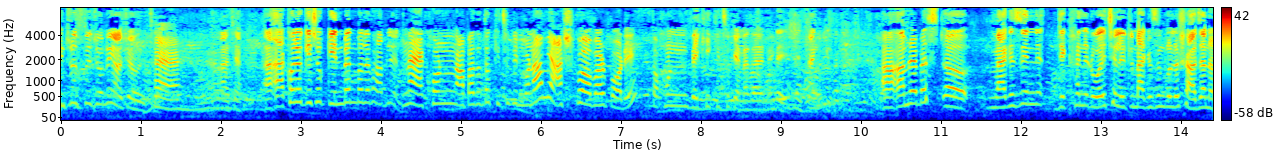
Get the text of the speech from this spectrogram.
ইন্টারেস্টের জন্যই আসা হয়েছে। হ্যাঁ। আচ্ছা এখনও কিছু কিনবেন বলে ভাবলেন? না এখন আপাতত কিছু কিনবো না। আমি আসব আবার পরে। তখন দেখি কিছু কেনা যায় না থ্যাংক ইউ আমরা বেস্ট ম্যাগাজিন যেখানে রয়েছে লিটল ম্যাগাজিনগুলো সাজানো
